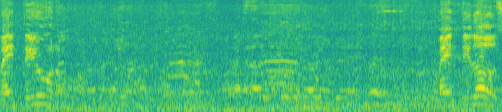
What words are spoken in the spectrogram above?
Veintiuno. Veintidós.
